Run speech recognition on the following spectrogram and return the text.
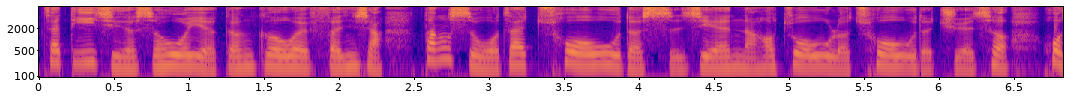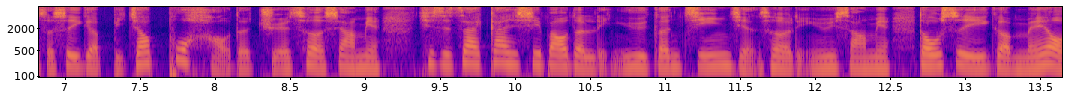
在第一集的时候，我也跟各位分享，当时我在错误的时间，然后做误了错误的决策，或者是一个比较不好的决策下面，其实在干细胞的领域跟基因检测领域上面，都是一个没有。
